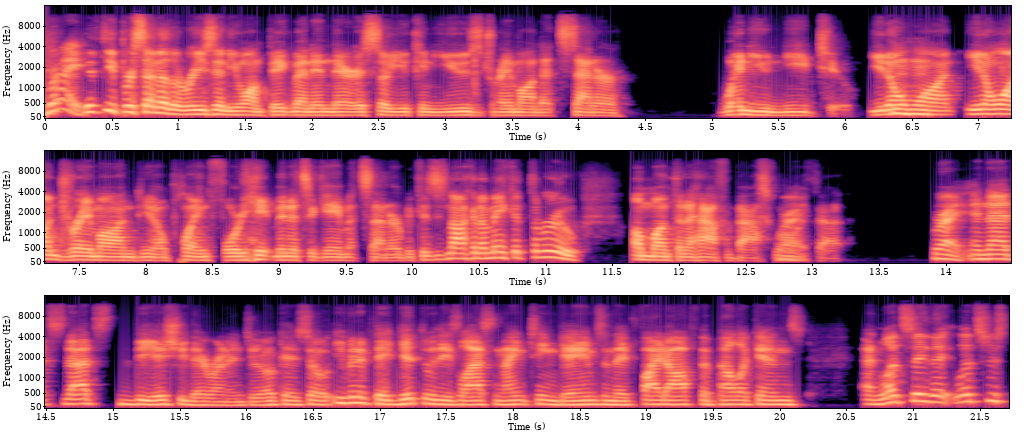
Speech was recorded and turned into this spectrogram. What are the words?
right. 50% of the reason you want big men in there is so you can use Draymond at center when you need to. You don't mm-hmm. want you don't want Draymond, you know, playing 48 minutes a game at center because he's not going to make it through a month and a half of basketball right. like that. Right. And that's that's the issue they run into. Okay, so even if they get through these last 19 games and they fight off the Pelicans and let's say that let's just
